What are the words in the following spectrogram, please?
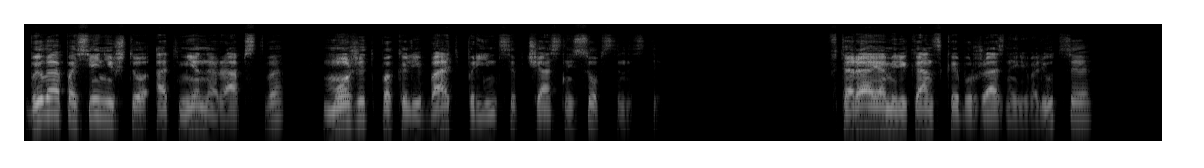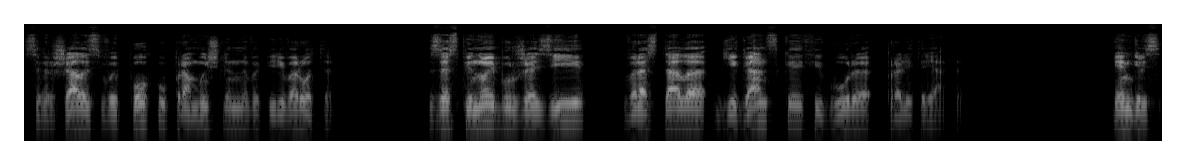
было опасение, что отмена рабства может поколебать принцип частной собственности. Вторая американская буржуазная революция совершалась в эпоху промышленного переворота. За спиной буржуазии вырастала гигантская фигура пролетариата. Энгельс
